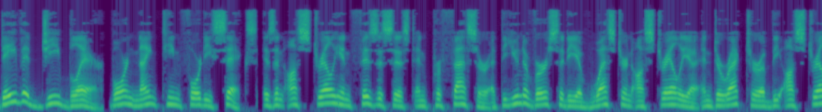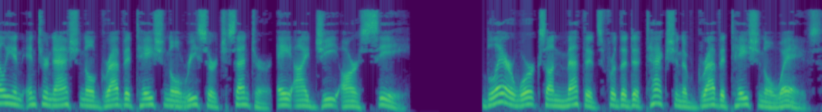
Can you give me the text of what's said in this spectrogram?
David G. Blair born 1946 is an Australian physicist and professor at the University of Western Australia and director of the Australian International Gravitational Research Centre Blair works on methods for the detection of gravitational waves.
